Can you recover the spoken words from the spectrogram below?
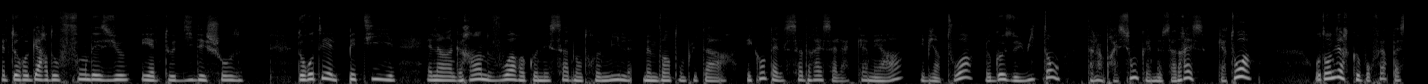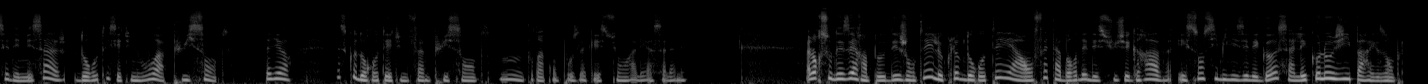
elle te regarde au fond des yeux et elle te dit des choses. Dorothée, elle pétille, elle a un grain de voix reconnaissable entre mille, même vingt ans plus tard. Et quand elle s'adresse à la caméra, eh bien toi, le gosse de 8 ans, t'as l'impression qu'elle ne s'adresse qu'à toi. Autant dire que pour faire passer des messages, Dorothée, c'est une voix puissante. D'ailleurs, est-ce que Dorothée est une femme puissante? Hmm, Faudra qu'on pose la question à Salamé. Alors, sous des airs un peu déjantés, le Club Dorothée a en fait abordé des sujets graves et sensibilisé les gosses à l'écologie, par exemple.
